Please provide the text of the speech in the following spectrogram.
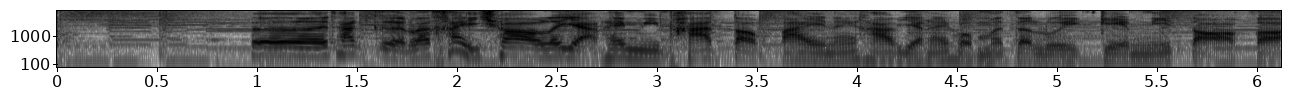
ตรเออถ้าเกิดว่าใครชอบแล้วอยากให้มีพาร์ทต่อไปนะครับ อยากให้ผมมาตะลุยเกมนี้ต่อก็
